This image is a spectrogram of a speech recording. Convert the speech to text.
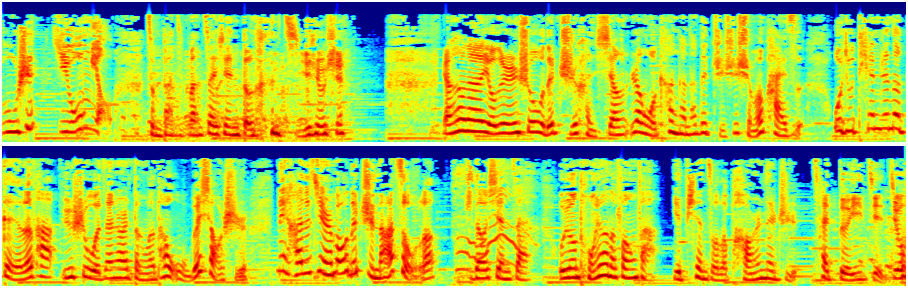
五十九秒，怎么办？怎么办？在线等很急是不是？然后呢，有个人说我的纸很香，让我看看他的纸是什么牌子，我就天真的给了他。于是我在那儿等了他五个小时，那孩子竟然把我的纸拿走了。直到现在，我用同样的方法也骗走了旁人的纸，才得以解救。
